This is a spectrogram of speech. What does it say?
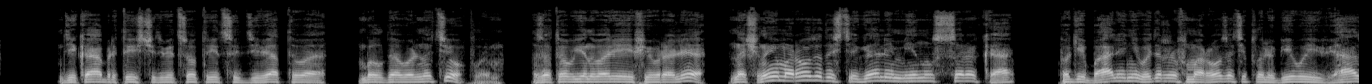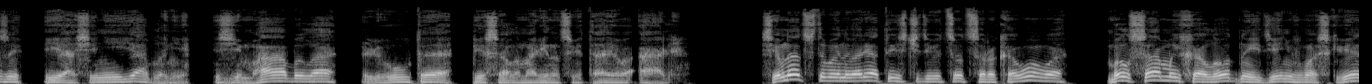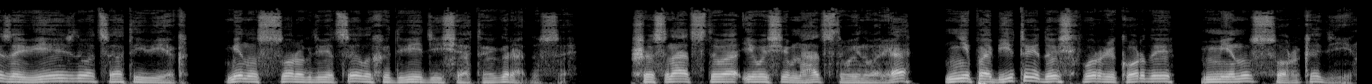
Декабрь 1939 был довольно теплым, зато в январе и феврале ночные морозы достигали минус сорока. Погибали, не выдержав мороза, теплолюбивые вязы, ясени и яблони. Зима была лютая, писала Марина Цветаева Али. 17 января 1940-го был самый холодный день в Москве за весь двадцатый век, минус 42,2 градуса. 16 и 18 января не побитые до сих пор рекорды минус 41.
